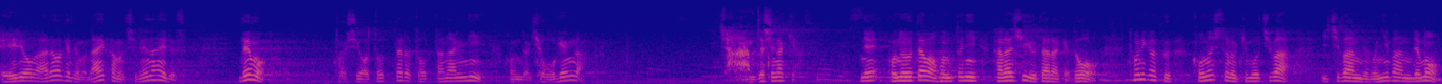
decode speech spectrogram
声量があるわけでもないかもしれないです。でも年を取ったら取ったなりに今度は表現がちゃんとしなきゃ、ね、この歌は本当に悲しい歌だけどとにかくこの人の気持ちは1番でも2番でも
